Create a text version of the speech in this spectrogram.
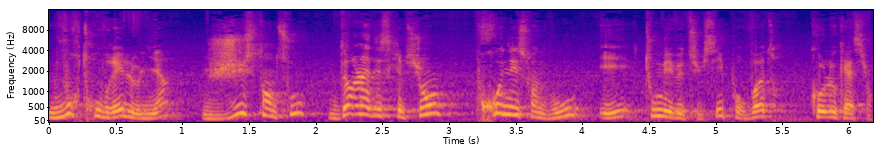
où vous retrouverez le lien juste en dessous dans la description. Prenez soin de vous et tous mes vœux de succès pour votre colocation.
